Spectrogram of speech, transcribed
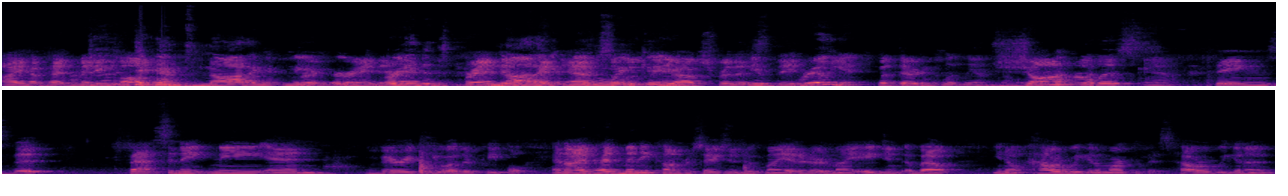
I have had many long. Dan's nodding at me. Bra- or Brandon. Brandon's Brandon nodding can at me and absolutely winking. vouch for this. They're They- brilliant, but they're, they're completely unsellable. genreless Yeah. things that fascinate me and very few other people. And I've had many conversations with my editor and my agent about, you know, how are we going to market this? How are we going to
